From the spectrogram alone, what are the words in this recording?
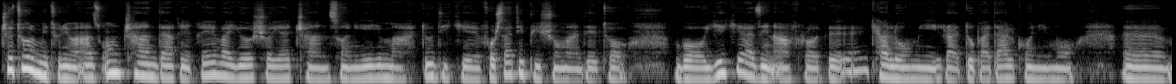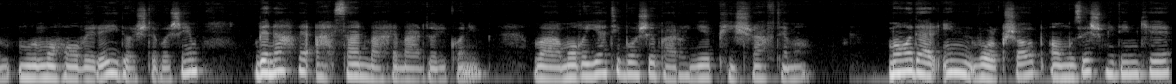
چطور می‌تونیم از اون چند دقیقه و یا شاید چند ثانیه محدودی که فرصتی پیش اومده تا با یکی از این افراد کلامی رد و بدل کنیم و محاوره ای داشته باشیم به نحو احسن بهره برداری کنیم و موقعیتی باشه برای پیشرفت ما. ما در این ورکشاپ آموزش میدیم که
